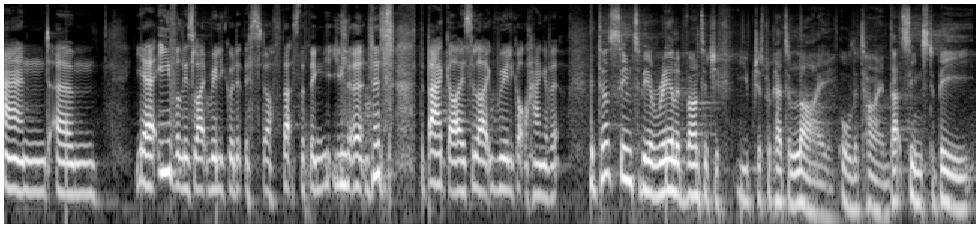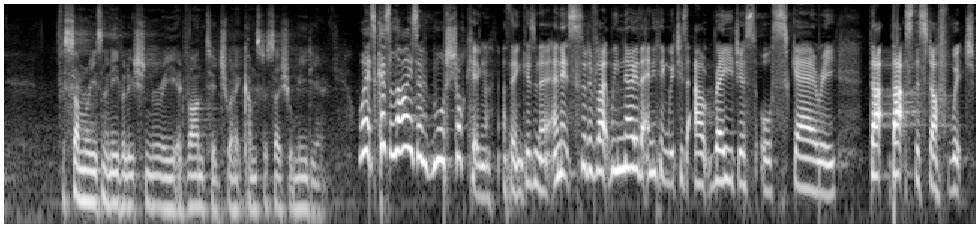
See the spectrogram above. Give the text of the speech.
And um, yeah, evil is like really good at this stuff. That's the thing that you learn. the bad guys are like really got the hang of it. It does seem to be a real advantage if you've just prepared to lie all the time. That seems to be, for some reason, an evolutionary advantage when it comes to social media. Well, it's because lies are more shocking, I think, isn't it? And it's sort of like we know that anything which is outrageous or scary, that, that's the stuff which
